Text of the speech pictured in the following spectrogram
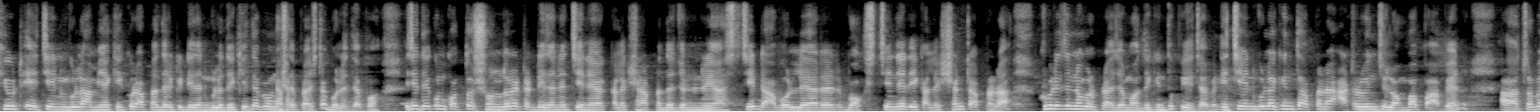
কিউট এই চেনগুলো আমি এক করে আপনাদেরকে ডিজাইনগুলো দেখিয়ে দেবো এবং সাথে প্রাইসটা বলে দেবো। এই যে দেখুন কত সুন্দর একটা ডিজাইনের চেনের কালেকশন আপনাদের জন্য নিয়ে আসছি। ডাবল লেয়ারের বক্স চেনের এই কালেকশনটা আপনারা খুব রিজনেবল প্রাইসের মধ্যে কিন্তু পেয়ে যাবেন। এই চেনগুলো কিন্তু আপনারা আঠারো ইঞ্চি লম্বা পাবেন। তবে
